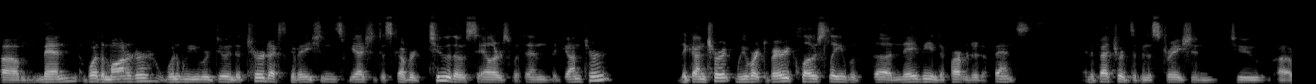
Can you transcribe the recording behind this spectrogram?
um, men aboard the monitor. When we were doing the turret excavations, we actually discovered two of those sailors within the gun turret. The gun turret, we worked very closely with the Navy and Department of Defense and the Veterans Administration to uh,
